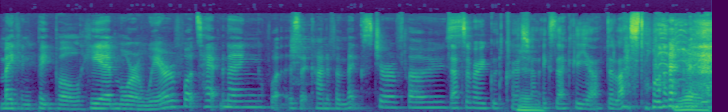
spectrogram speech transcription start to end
making people here more aware of what's happening? What is it kind of a mixture of those? That's a very good question. Yeah. exactly yeah the last one. Yeah.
